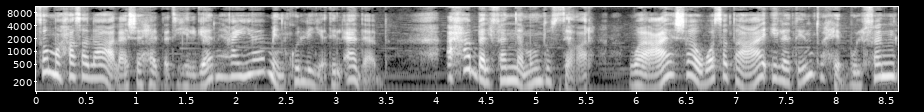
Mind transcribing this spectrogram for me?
ثم حصل على شهادته الجامعية من كلية الآداب. أحب الفن منذ الصغر وعاش وسط عائلة تحب الفن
